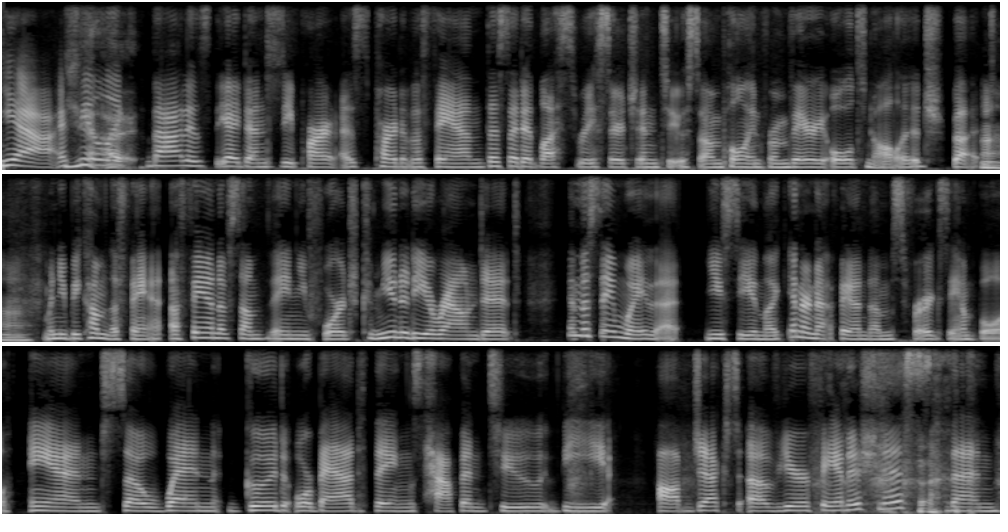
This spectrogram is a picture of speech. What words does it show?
Yeah, I feel Yeah, like I- that is the identity part as part of a fan. This I did less research into, so I'm pulling from very old knowledge. But Uh-huh. when you become the fan, a fan of something, you forge community around it in the same way that you see in like internet fandoms, for example. And so when good or bad things happen to the object of your fanishness, then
